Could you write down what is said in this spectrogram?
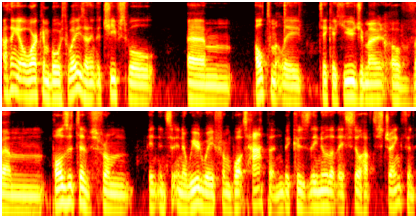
I think it'll work in both ways. I think the Chiefs will um, ultimately take a huge amount of um, positives from in, in, a weird way from what's happened because they know that they still have to strengthen.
